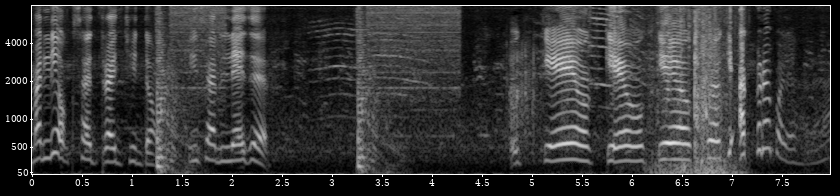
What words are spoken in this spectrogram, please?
మళ్ళీ ఒకసారి ట్రై చేద్దాం ఈసారి laser okay okay okay okay okay అక్కడే పడేయాలా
